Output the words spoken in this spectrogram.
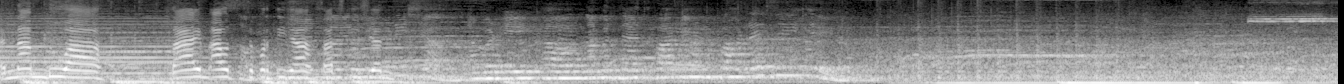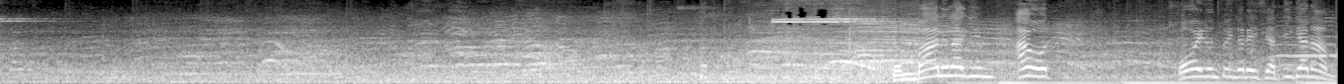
6-2. Time out sepertinya substitution. Kembali lagi out. Poin untuk Indonesia 36.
